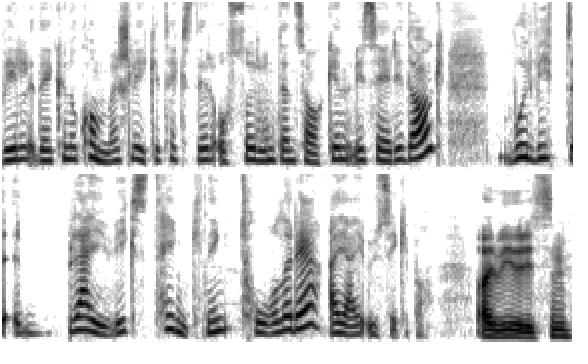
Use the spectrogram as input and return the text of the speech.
vil det kunne komme slike tekster også rundt den saken vi ser i dag. Hvorvidt Breiviks tenkning tåler det, er jeg usikker på. Arve Juritzen,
